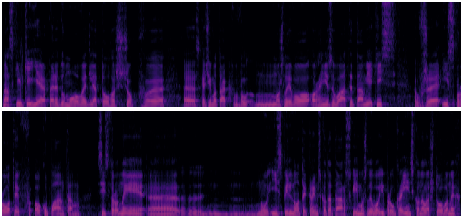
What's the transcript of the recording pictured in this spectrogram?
Наскільки є передумови для того, щоб е, скажімо так, можливо організувати там якийсь вже і спротив окупантам зі сторони е, ну і спільноти кримсько-татарської, можливо, і проукраїнсько налаштованих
